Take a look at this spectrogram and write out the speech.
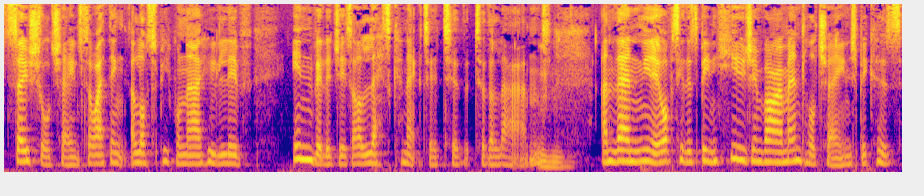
social change. So I think a lot of people now who live in villages are less connected to the, to the land. And then you know obviously there's been huge environmental change because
